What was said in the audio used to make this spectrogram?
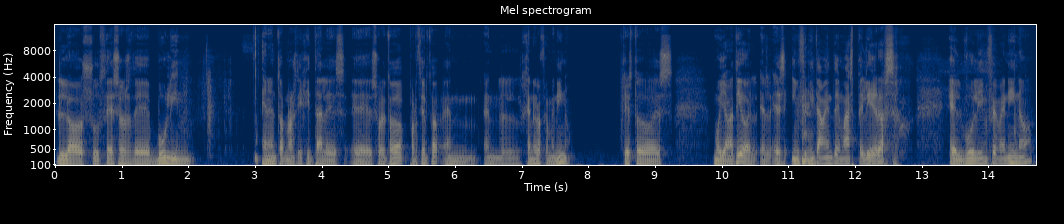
los sucesos de bullying en entornos digitales, eh, sobre todo, por cierto, en, el género femenino. Que esto es muy llamativo. Es infinitamente más peligroso el bullying femenino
